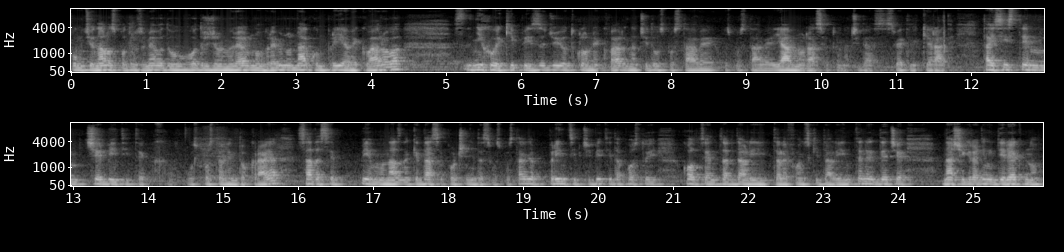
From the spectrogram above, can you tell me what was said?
Funkcionalnost podrazumeva da u određenom realnom vremenu nakon prijave kvarova njihove ekipe izađu i otklone kvar, znači da uspostave, uspostave javnu rasvetu, znači da se svetiljke rade. Taj sistem će biti tek uspostavljen do kraja. Sada se imamo naznake da se počinje da se uspostavlja. Princip će biti da postoji call centar, da li telefonski, da li internet, gde će naši građani direktno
